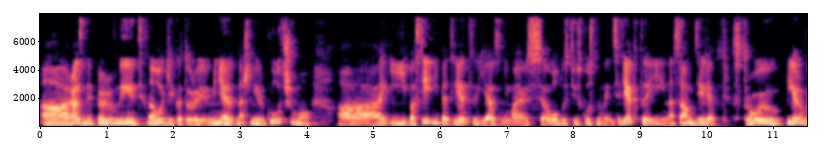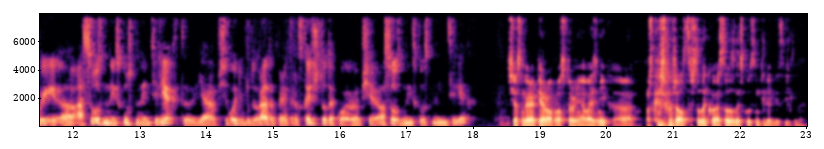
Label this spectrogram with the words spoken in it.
а, разные прорывные технологии, которые меняют наш мир к лучшему. А, и последние пять лет я занимаюсь областью искусственного интеллекта и на самом деле строю первый а, осознанный искусственный интеллект. Я сегодня буду рада про это рассказать, что такое вообще осознанный искусственный интеллект. Честно говоря, первый вопрос, который у меня возник. А, расскажи, пожалуйста, что такое осознанный искусственный интеллект действительно?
